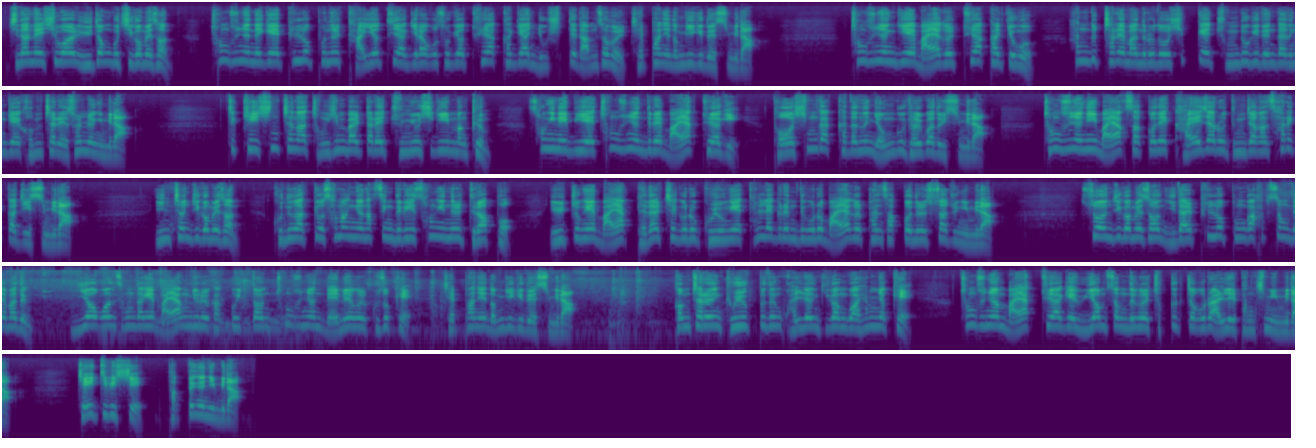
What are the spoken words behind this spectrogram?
지난해 10월 의정부 지검에선 청소년에게 필로폰을 다이어트 약이라고 속여 투약하게 한 60대 남성을 재판에 넘기기도 했습니다. 청소년기에 마약을 투약할 경우 한두 차례만으로도 쉽게 중독이 된다는 게 검찰의 설명입니다. 특히 신체나 정신 발달의 중요 시기인 만큼 성인에 비해 청소년들의 마약 투약이 더 심각하다는 연구 결과도 있습니다. 청소년이 마약 사건의 가해자로 등장한 사례까지 있습니다. 인천지검에선 고등학교 3학년 학생들이 성인을 드라퍼, 일종의 마약 배달책으로 고용해 텔레그램 등으로 마약을 판 사건을 수사 중입니다. 수원지검에선 이달 필로폰과 합성대마 등 2억 원 상당의 마약류를 갖고 있던 청소년 4명을 구속해 재판에 넘기기도 했습니다. 검찰은 교육부 등 관련 기관과 협력해 청소년 마약 투약의 위험성 등을 적극적으로 알릴 방침입니다. JTBC 박병현입니다.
